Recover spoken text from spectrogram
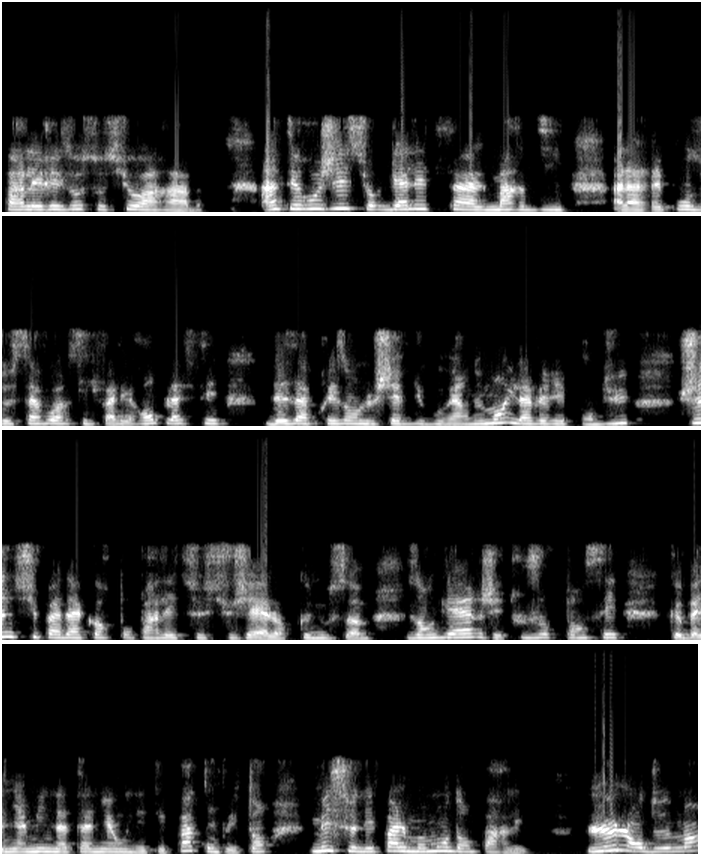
par les réseaux sociaux arabes. Interrogé sur Galet Sal mardi à la réponse de savoir s'il fallait remplacer dès à présent le chef du gouvernement, il avait répondu Je ne suis pas d'accord pour parler de ce sujet alors que nous sommes en guerre. J'ai toujours pensé que Benjamin Netanyahu n'était pas compétent, mais ce n'est pas le moment d'en parler. Le lendemain,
